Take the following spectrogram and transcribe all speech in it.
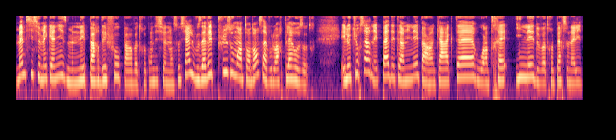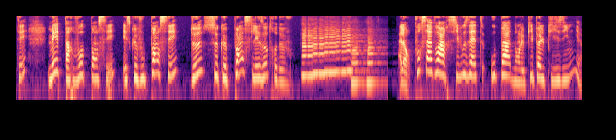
Même si ce mécanisme n'est par défaut par votre conditionnement social, vous avez plus ou moins tendance à vouloir plaire aux autres. Et le curseur n'est pas déterminé par un caractère ou un trait inné de votre personnalité, mais par vos pensées et ce que vous pensez de ce que pensent les autres de vous. Alors, pour savoir si vous êtes ou pas dans le people pleasing,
